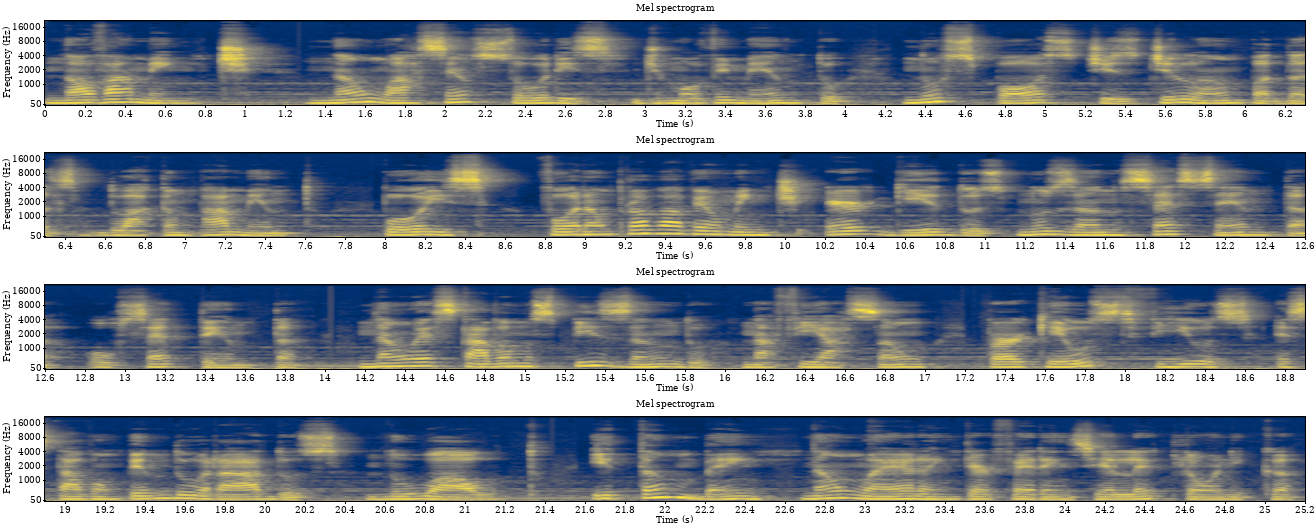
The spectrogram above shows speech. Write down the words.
Novamente, não há sensores de movimento nos postes de lâmpadas do acampamento, pois foram provavelmente erguidos nos anos 60 ou 70. Não estávamos pisando na fiação porque os fios estavam pendurados no alto. E também não era interferência eletrônica.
